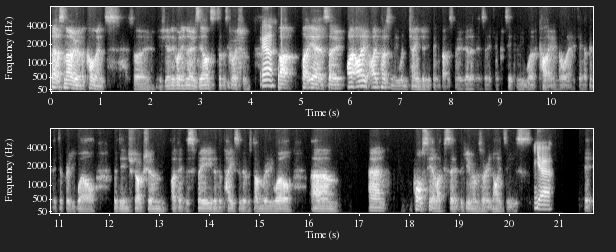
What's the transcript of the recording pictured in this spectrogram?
Let us know in the comments. So So if anybody knows the answer to this question, Yeah. but but yeah, so I, I I personally wouldn't change anything about this movie. I don't think there's anything particularly worth cutting or anything. I think they did pretty well with the introduction. I think the speed and the pace of it was done really well. Um, and whilst yeah, like I said, the humor was very nineties. Yeah. It,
